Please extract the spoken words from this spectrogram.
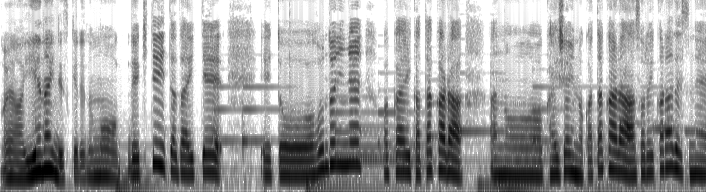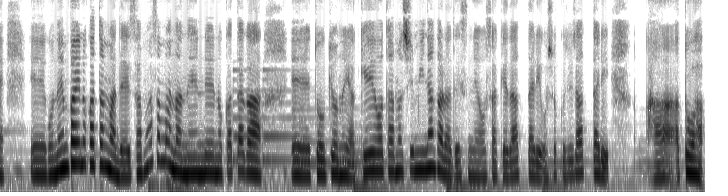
言えないんですけれども、で、来ていただいて、えっ、ー、と、本当にね、若い方から、あの会社員の方から、それからですね、えご年配の方まで様々な年齢の方が、え東京の夜景を楽しみながらですね、お酒だったり、お食事だったり、ああとは、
